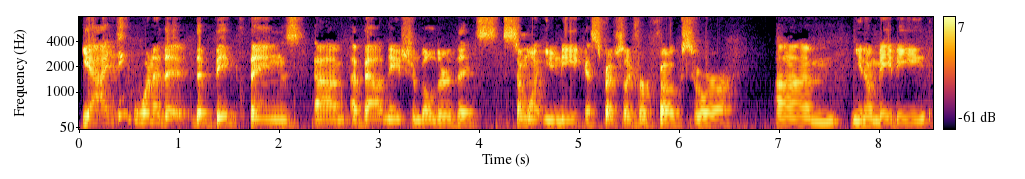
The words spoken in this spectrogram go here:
Yeah, I think one of the, the big things um, about Nation Builder that's somewhat unique, especially for folks who are, um, you know, maybe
